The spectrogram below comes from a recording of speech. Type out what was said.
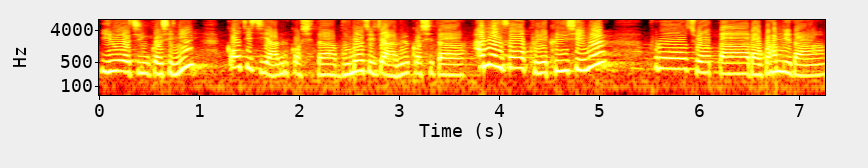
이루어진 것이니 꺼지지 않을 것이다. 무너지지 않을 것이다. 하면서 그의 근심을 풀어주었다라고 합니다.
